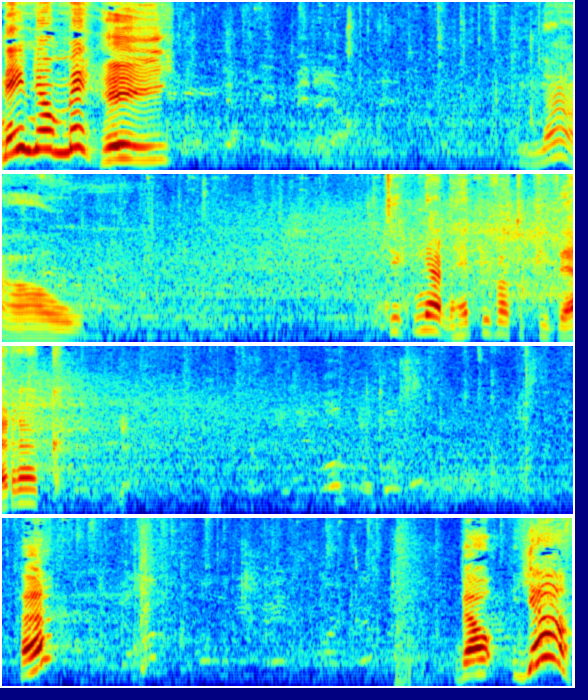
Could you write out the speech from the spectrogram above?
Neem nou mee. Hey. Nou. Nou, dan heb je wat op je werk. Hè? Wel, ja.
